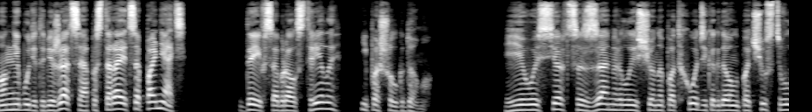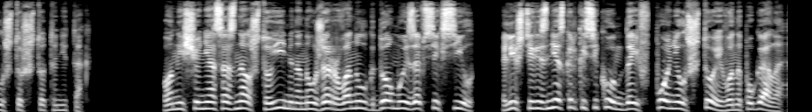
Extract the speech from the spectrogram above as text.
Он не будет обижаться, а постарается понять. Дэйв собрал стрелы и пошел к дому. Его сердце замерло еще на подходе, когда он почувствовал, что что-то не так. Он еще не осознал, что именно, но уже рванул к дому изо всех сил. Лишь через несколько секунд Дэйв понял, что его напугало.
